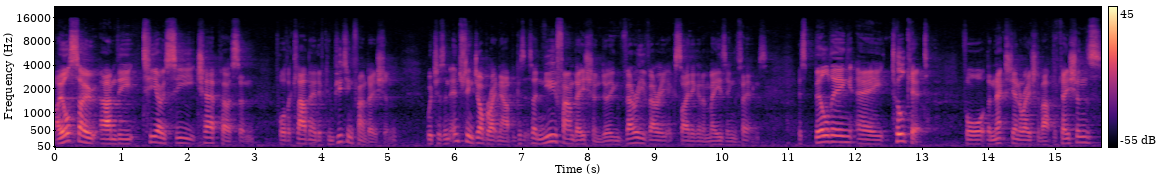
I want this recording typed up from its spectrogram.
I also am the TOC chairperson for the Cloud Native Computing Foundation, which is an interesting job right now because it's a new foundation doing very, very exciting and amazing things. It's building a toolkit for the next generation of applications,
